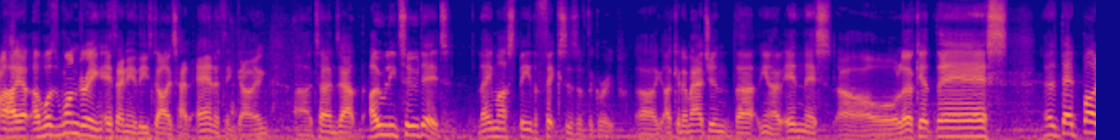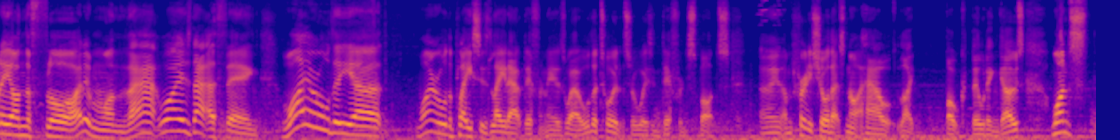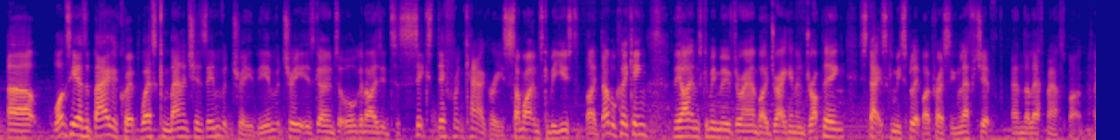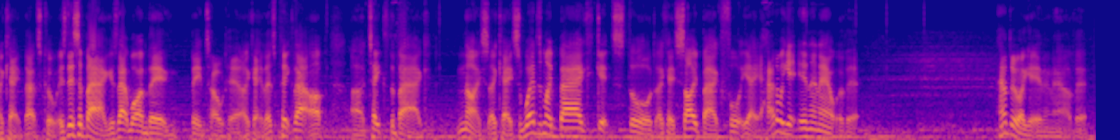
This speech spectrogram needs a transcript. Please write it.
I, I was wondering if any of these guys had anything going. Uh, turns out only two did. They must be the fixers of the group. Uh, I can imagine that, you know, in this... Oh, look at this! A dead body on the floor. I didn't want that. Why is that a thing? Why are all the uh, why are all the places laid out differently as well? All the toilets are always in different spots. I mean, I'm pretty sure that's not how like bulk building goes. Once uh, once he has a bag equipped, Wes can manage his inventory. The inventory is going to organize into six different categories. Some items can be used by double clicking. The items can be moved around by dragging and dropping. Stacks can be split by pressing left shift and the left mouse button. Okay, that's cool. Is this a bag? Is that what I'm being being told here? Okay, let's pick that up. Uh, take the bag. Nice. Okay, so where does my bag get stored? Okay, side bag 48. How do I get in and out of it? How do I get in and out of it?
